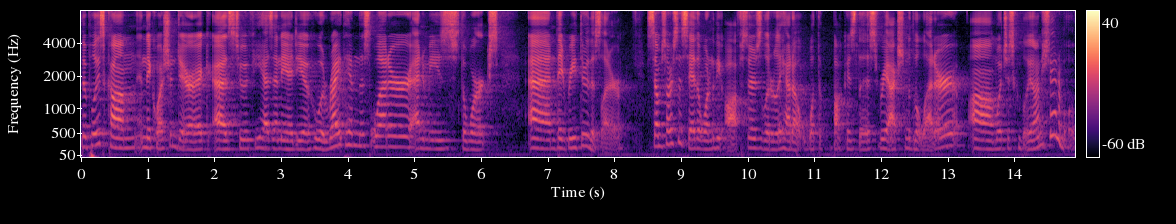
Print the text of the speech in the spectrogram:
The police come and they question Derek as to if he has any idea who would write him this letter, enemies, the works, and they read through this letter. Some sources say that one of the officers literally had a "what the fuck is this" reaction to the letter, um, which is completely understandable,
